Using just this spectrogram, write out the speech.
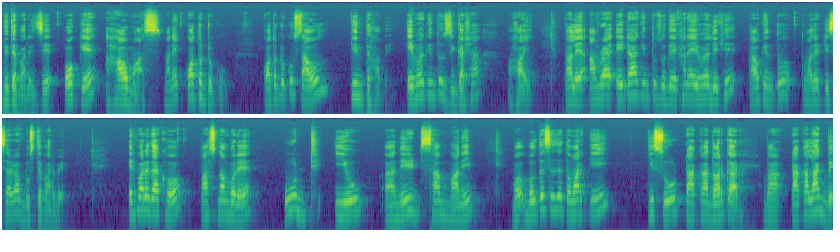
দিতে পারি যে ওকে হাউ মাস মানে কতটুকু? কতটুকু চাউল কিনতে হবে? এইভাবে কিন্তু জিজ্ঞাসা হয়। তাহলে আমরা এইটা কিন্তু যদি এখানে এইভাবে লিখি, তাও কিন্তু তোমাদের টিচাররা বুঝতে পারবে। এরপরে দেখো, পাঁচ নম্বরে would you need some money বলতেছে যে তোমার কি কিছু টাকা দরকার বা টাকা লাগবে?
